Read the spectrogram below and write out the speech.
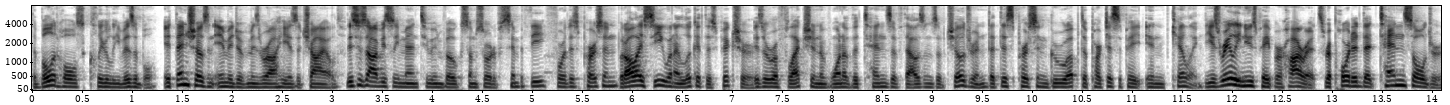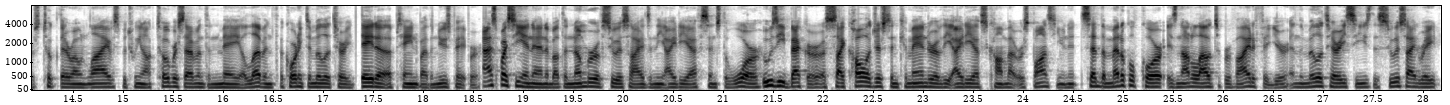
the bullet holes clearly visible. It then shows an image of Mizrahi as a child. This is obviously meant to invoke some sort of sympathy for this person, but all I see when I look at this picture is a reflection of one of the tens of thousands of children that this person grew up to participate in killing. The Israeli newspaper Haaretz reported that 10 soldiers took their own lives between October 7th and May 11th, according to military data obtained by the newspaper. Asked by CNN about the number of suicides in the IDF since the war, Uzi Bechor, a psychologist and commander of the IDF's combat response unit, said the medical corps is not allowed to provide a figure and the military sees the suicide rate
